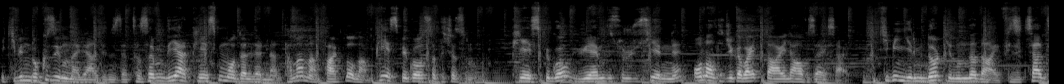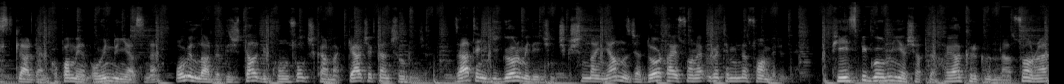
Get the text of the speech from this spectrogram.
2009 yılına geldiğimizde tasarım diğer PSP modellerinden tamamen farklı olan PSP Go satışa sunuldu. PSP Go UMD sürücüsü yerine 16 GB dahili hafızaya sahip. 2024 yılında dahi fiziksel disklerden kopamayan oyun dünyasına o yıllarda dijital bir konsol çıkarmak gerçekten çılgınca. Zaten ilgi görmediği için çıkışından yalnızca 4 ay sonra üretiminde son verildi. PSP Go'nun yaşattığı hayal kırıklığından sonra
